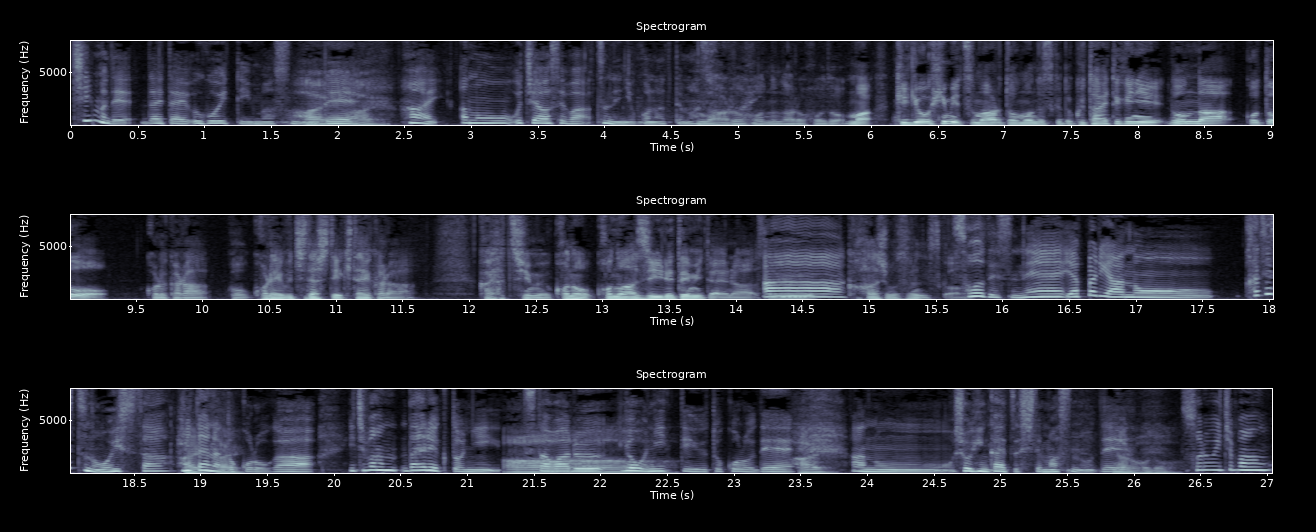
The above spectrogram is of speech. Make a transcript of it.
チームで大体動いていますので、ははいい、はい。あの、打ち合わせは常に行ってます。なるほど、なるほど。まあ、企業秘密もあると思うんですけど、具体的にどんなことをこれからこうこれ打ち出していきたいから開発チームこのこの味入れてみたいなそういう話もするんですか？そうですね。やっぱりあの、果実の美味しさみたいなところが、一番ダイレクトに伝わるようにっていうところで、はい。あの、商品開発してますのでなるほど、それを一番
